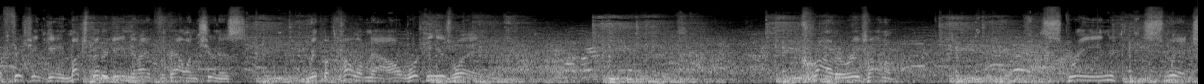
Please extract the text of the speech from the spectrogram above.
efficient game. Much better game tonight for Valanciunas. With McCollum now working his way. Crowder is on him. Screen, switch,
